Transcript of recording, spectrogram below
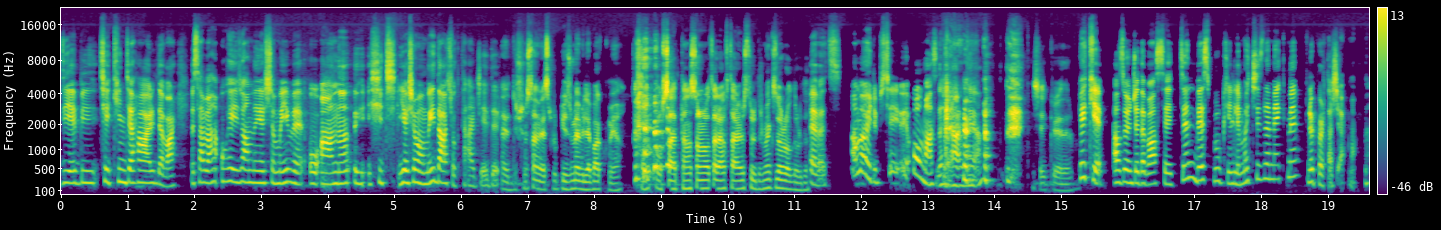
diye bir çekince hali de var. Mesela ben o heyecanla yaşamayı ve o anı e, hiç yaşamamayı daha çok tercih ederim. Evet, düşünsen Westbrook yüzüme bile bakmıyor. O, o saatten sonra o taraftarı sürdürmek zor olurdu. Evet. Ama öyle bir şey olmazdı herhalde ya. Teşekkür ederim. Peki az önce de bahsettin. Westbrook ile maç izlemek mi? Röportaj yapmak mı?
